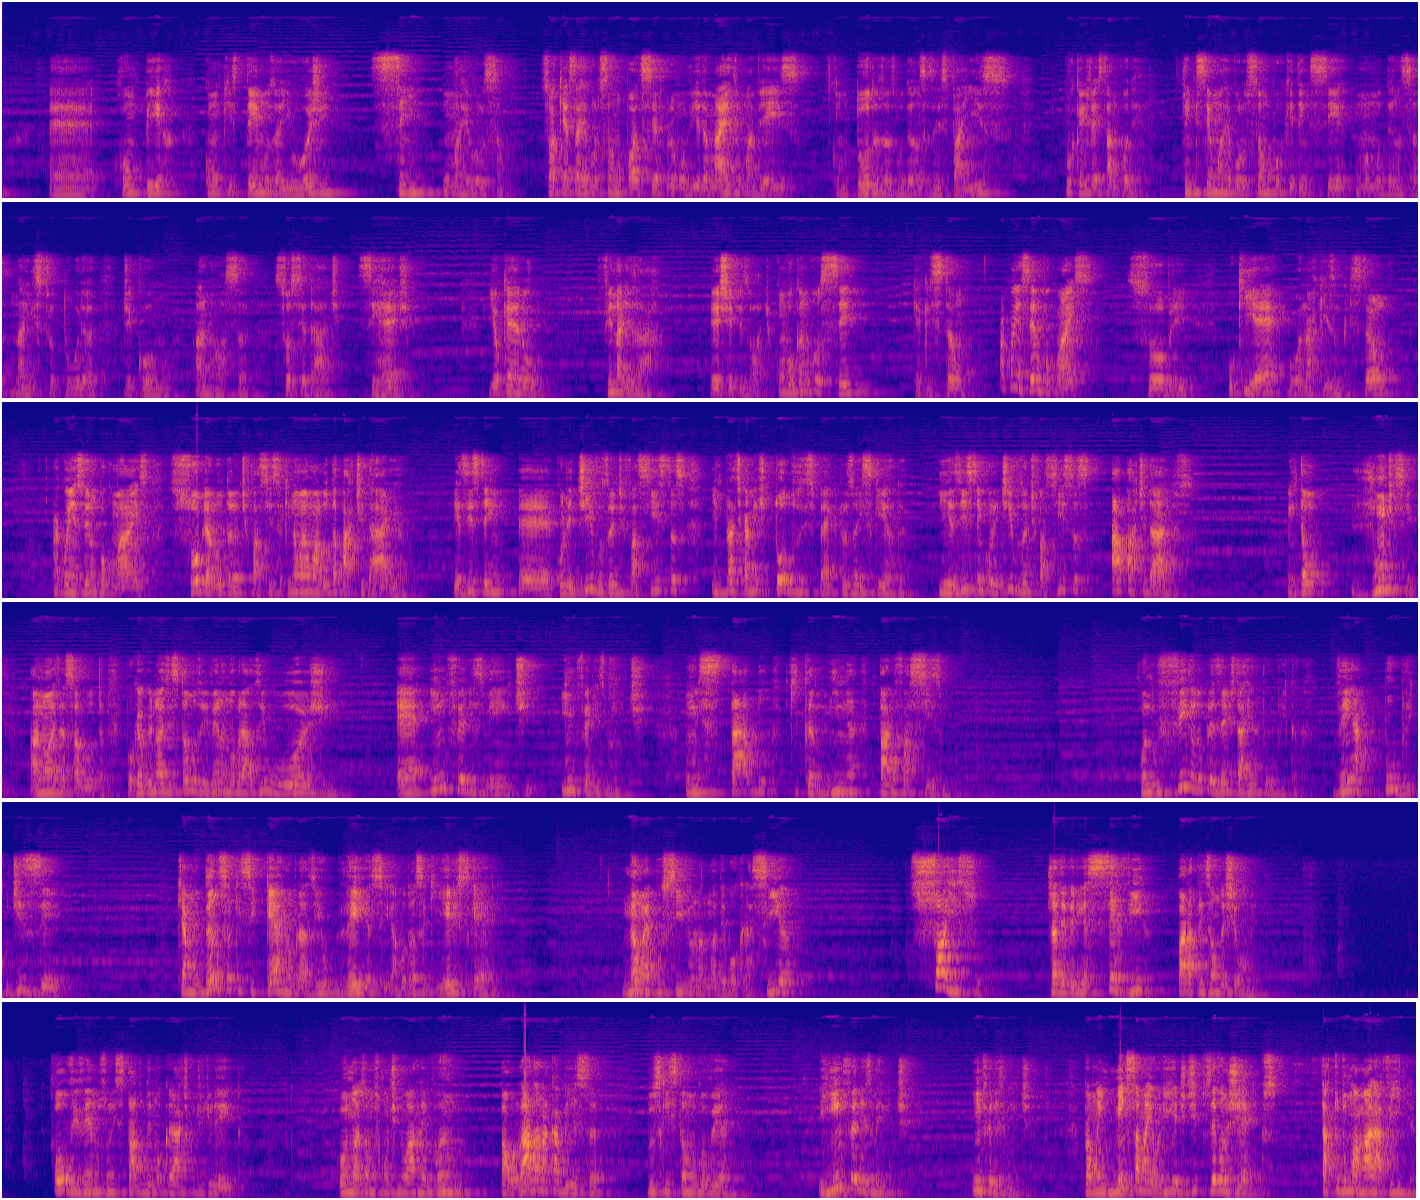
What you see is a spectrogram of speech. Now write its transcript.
é, romper com o que temos aí hoje sem uma revolução. Só que essa revolução não pode ser promovida mais uma vez, como todas as mudanças nesse país, por quem já está no poder. Tem que ser uma revolução porque tem que ser uma mudança na estrutura de como a nossa sociedade se rege. E eu quero finalizar este episódio convocando você, que é cristão, a conhecer um pouco mais sobre o que é o anarquismo cristão, a conhecer um pouco mais sobre a luta antifascista, que não é uma luta partidária. Existem é, coletivos antifascistas em praticamente todos os espectros da esquerda. E existem coletivos antifascistas apartidários. Então, junte-se a nós nessa luta, porque o que nós estamos vivendo no Brasil hoje é, infelizmente, infelizmente, um Estado que caminha para o fascismo quando o filho do presidente da República vem a público dizer que a mudança que se quer no Brasil, leia-se, a mudança que eles querem, não é possível numa democracia, só isso já deveria servir para a prisão deste homem. Ou vivemos um Estado democrático de direito, ou nós vamos continuar levando paulada na cabeça dos que estão no governo. E infelizmente, infelizmente, para uma imensa maioria de ditos evangélicos, está tudo uma maravilha.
